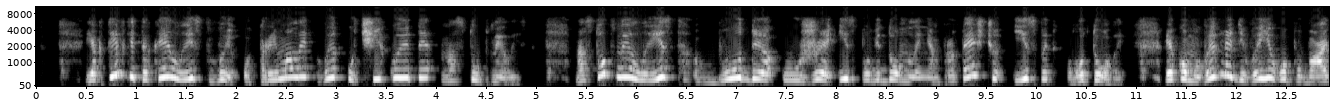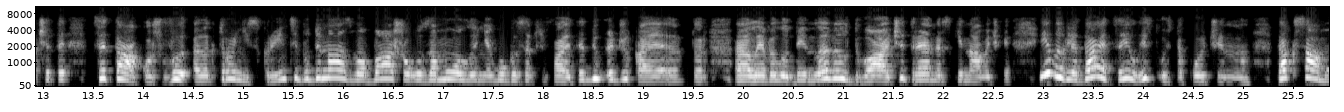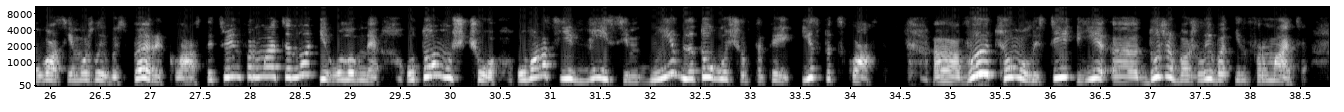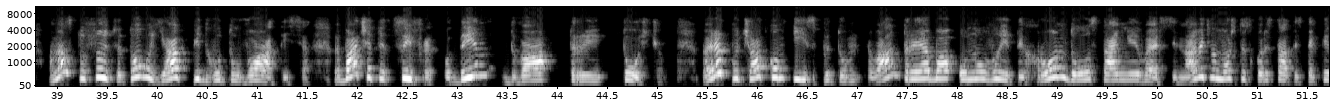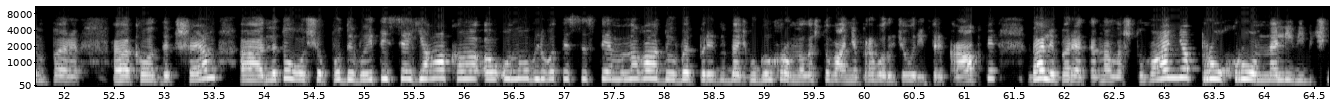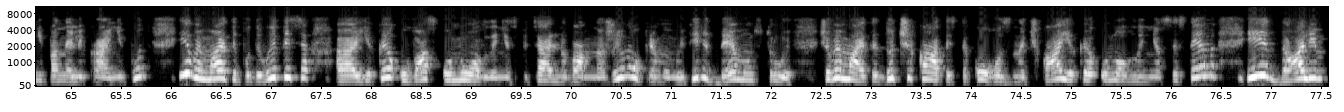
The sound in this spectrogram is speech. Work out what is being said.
Як тільки такий лист ви отримали, ви очікуєте наступний лист. Наступний лист буде уже із повідомленням про те, що іспит готовий. В якому вигляді ви його побачите. Це також в електронній скринці буде назва вашого замовлення Google Certified Educator е, Level 1, Level 2 чи тренерські навички. І виглядає цей лист ось такою чином. Так само у вас є можливість перекласти цю інформацію. Ну і головне у тому, що у вас є 8 днів для того, щоб такий іспит скласти. В цьому листі є е, дуже важлива інформація. Вона стосується того, як підготуватися. Ви бачите цифри 1, 2, 3 тощо. Перед початком іспиту вам треба оновити Chrome до останньої версії. Навіть ви можете скористатись таким перекладачем е, для того, щоб подивитися, як е, оновлювати систему. Нагадую, веб-перекладач Google Chrome налаштування праворуч угорі три крапки. Далі берете налаштування, про Chrome на лівій бічній панелі крайній пункт, і ви маєте подивитися, е, яке у вас оновлення. Спеціально вам нажиму у прямому ефірі демонструю, що ви маєте дочекатись такого значка, яке оновлення системи, і далі.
